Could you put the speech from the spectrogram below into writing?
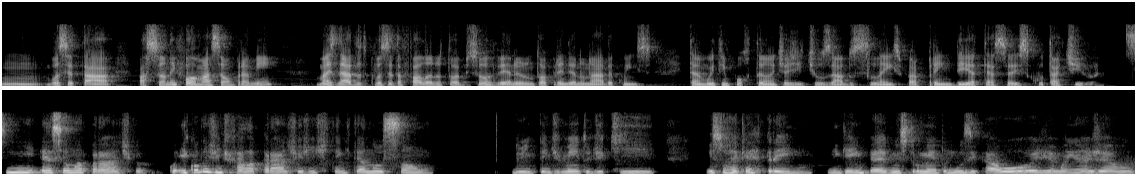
um você está passando informação para mim, mas nada do que você está falando eu estou absorvendo e não estou aprendendo nada com isso. Então é muito importante a gente usar do silêncio para aprender até essa escuta ativa. Sim, essa é uma prática. E quando a gente fala prática, a gente tem que ter a noção do entendimento de que isso requer treino. Ninguém pega um instrumento musical hoje amanhã já é o,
